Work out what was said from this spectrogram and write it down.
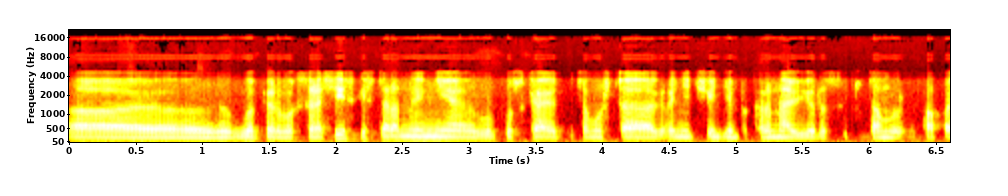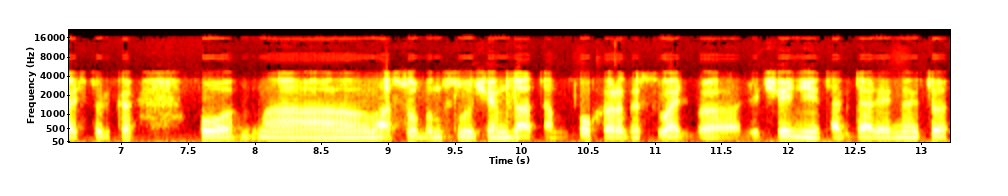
Э, во-первых, с российской стороны не выпускают, потому что ограничения по коронавирусу туда можно попасть только по э, особым случаям, да, там похороны, свадьба, лечение и так далее. Но это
